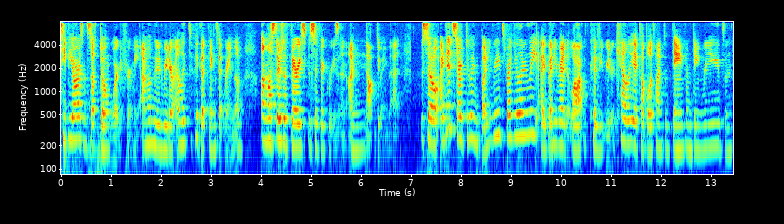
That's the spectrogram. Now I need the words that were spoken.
TBRs and stuff don't work for me. I'm a mood reader. I like to pick up things at random. Unless there's a very specific reason, I'm not doing that. So I did start doing buddy reads regularly. I buddy read a lot with Cozy Reader Kelly, a couple of times with Dane from Dane Reads, and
